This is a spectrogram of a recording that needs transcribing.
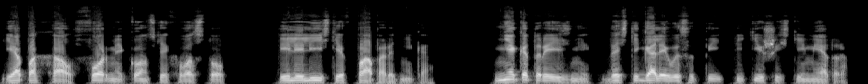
и опахал в форме конских хвостов или листьев папоротника. Некоторые из них достигали высоты 5-6 метров.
